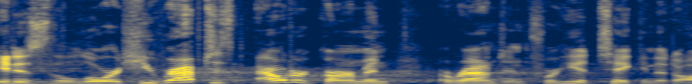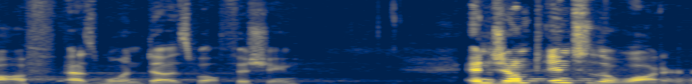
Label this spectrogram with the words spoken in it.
It is the Lord, he wrapped his outer garment around him, for he had taken it off, as one does while fishing, and jumped into the water.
